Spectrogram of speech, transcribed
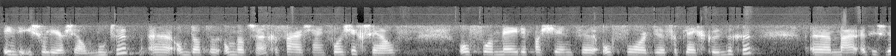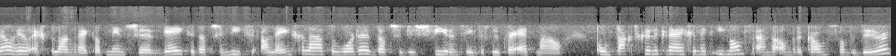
in de isoleercel moeten. omdat, er, omdat ze een gevaar zijn voor zichzelf... of voor medepatiënten of voor de verpleegkundigen. Maar het is wel heel erg belangrijk dat mensen weten dat ze niet alleen gelaten worden. Dat ze dus 24 uur per etmaal contact kunnen krijgen met iemand aan de andere kant van de deur...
